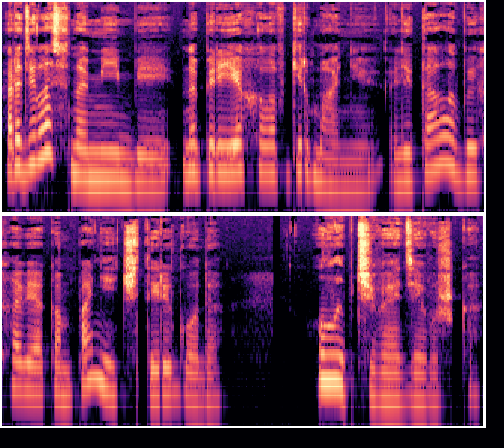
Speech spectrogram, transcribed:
Родилась в Намибии, но переехала в Германию. Летала в их авиакомпании четыре года. Улыбчивая девушка.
